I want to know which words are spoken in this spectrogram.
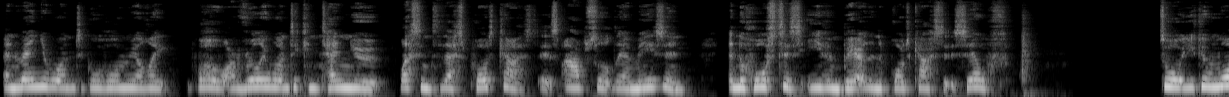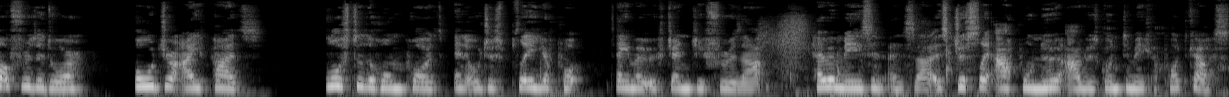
And when you want to go home, you're like, whoa, I really want to continue listening to this podcast. It's absolutely amazing. And the host is even better than the podcast itself. So you can walk through the door, hold your iPad close to the HomePod, and it'll just play your po- time out with Gingy through that. How amazing is that? It's just like Apple knew I was going to make a podcast.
